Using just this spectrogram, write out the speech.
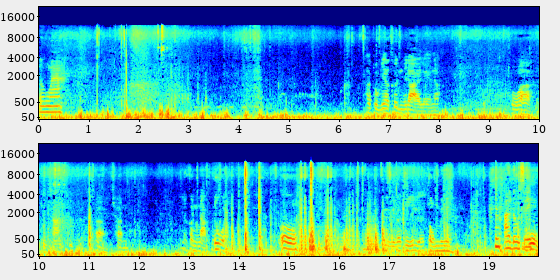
ล งมา ถ้าตรงเนี้ยขึ้นไม่ได้เลยนะ เพราะว่าชันใช่ชันแล้วก็หนักด้วย โอ้มือนาทีเหลือจมไปเลยอะดูสิวูบ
